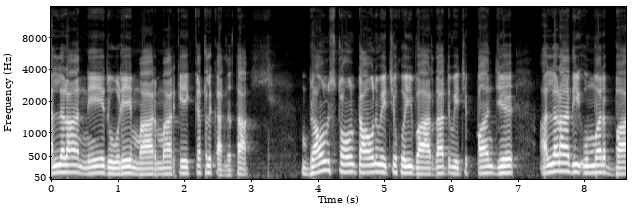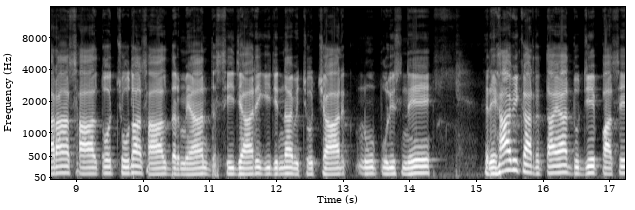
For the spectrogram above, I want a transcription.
ਅਲੜਾ ਨੇ ਰੋੜੇ ਮਾਰ-ਮਾਰ ਕੇ ਕਤਲ ਕਰ ਦਿੱਤਾ। ਬ੍ਰਾਊਨਸਟਾਊਨ ਟਾਊਨ ਵਿੱਚ ਹੋਈ ਵਾਰਦਾਤ ਵਿੱਚ ਪੰਜ ਅਲੜਾਂ ਦੀ ਉਮਰ 12 ਸਾਲ ਤੋਂ 14 ਸਾਲ ਦਰਮਿਆਨ ਦੱਸੀ ਜਾ ਰਹੀ। ਜਿਨ੍ਹਾਂ ਵਿੱਚੋਂ ਚਾਰ ਨੂੰ ਪੁਲਿਸ ਨੇ ਰਿਹਾ ਵੀ ਕਰ ਦਿੱਤਾ ਆ। ਦੂਜੇ ਪਾਸੇ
